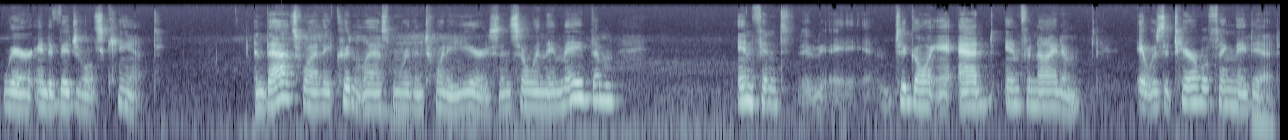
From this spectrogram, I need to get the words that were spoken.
where individuals can't. And that's why they couldn't last more than 20 years. And so when they made them infant to go ad infinitum, it was a terrible thing they did.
